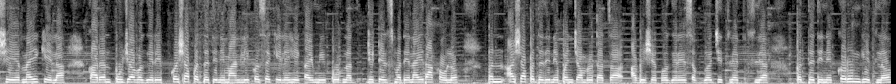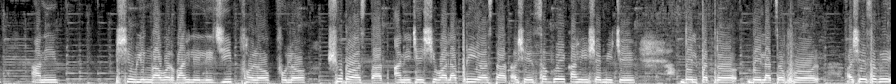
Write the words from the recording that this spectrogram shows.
शेअर नाही केला. कारण पूजा वगैरे कशा पद्धतीने मांडली कसं केलं हे काय मी पूर्ण डिटेल्समध्ये नाही दाखवलं. पण अशा पद्धतीने पंचामृताचा अभिषेक वगैरे सगळं जिथल्या तिथल्या पद्धतीने करून घेतलं. आणि शिवलिंगावर वाहिलेली जी फळं फुलं शुभ असतात. आणि जे शिवाला प्रिय असतात असे सगळे काही शमीचे बेलपत्र बेलाचं फळ असे सगळे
